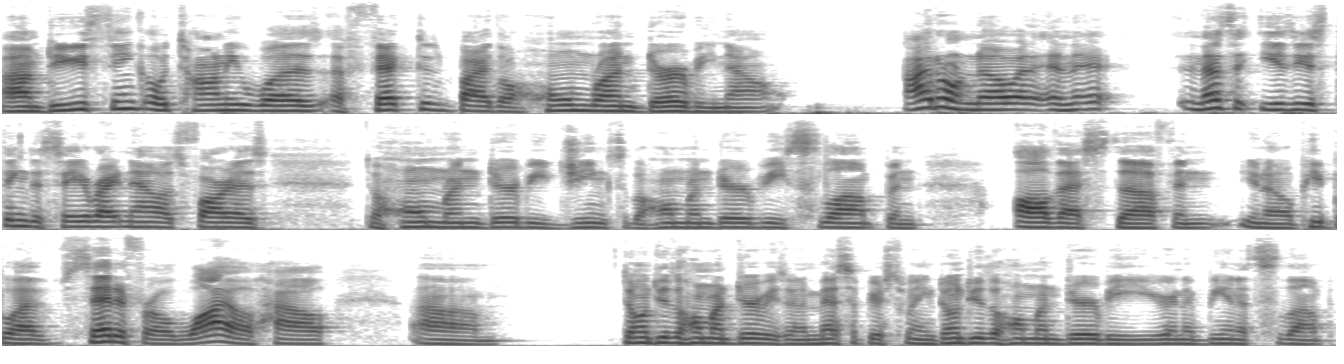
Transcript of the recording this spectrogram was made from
Um, do you think Ohtani was affected by the home run derby? Now, I don't know, and it, and that's the easiest thing to say right now as far as the home run derby jinx or the home run derby slump and all that stuff. And you know, people have said it for a while how um, don't do the home run derby; it's going to mess up your swing. Don't do the home run derby; you're going to be in a slump.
